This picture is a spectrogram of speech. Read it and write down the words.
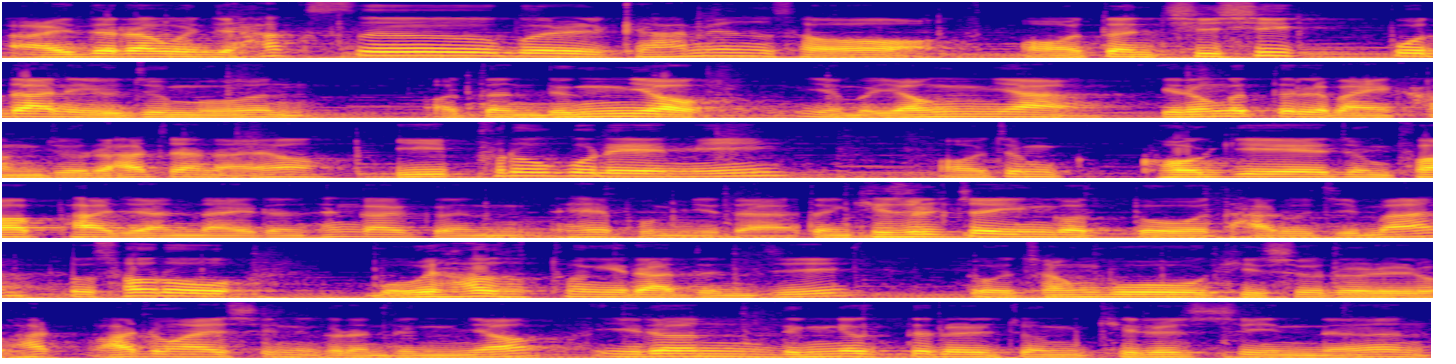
아이들하고 이제 학습을 이렇게 하면서 어떤 지식보다는 요즘은 어떤 능력, 뭐 역량 이런 것들을 많이 강조를 하잖아요. 이 프로그램이 어, 좀 거기에 좀 부합하지 않나 이런 생각은 해봅니다. 어떤 기술적인 것도 다루지만 또 서로 뭐 의사소통이라든지 또 정보 기술을 화, 활용할 수 있는 그런 능력 이런 능력들을 좀 기를 수 있는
